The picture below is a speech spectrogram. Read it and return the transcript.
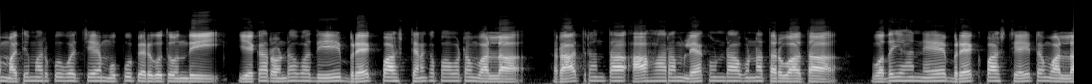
మతిమరుపు వచ్చే ముప్పు పెరుగుతుంది. ఇక రెండవది బ్రేక్ఫాస్ట్ తినకపోవటం వల్ల రాత్రంతా ఆహారం లేకుండా ఉన్న తరువాత ఉదయాన్నే బ్రేక్ఫాస్ట్ చేయటం వల్ల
